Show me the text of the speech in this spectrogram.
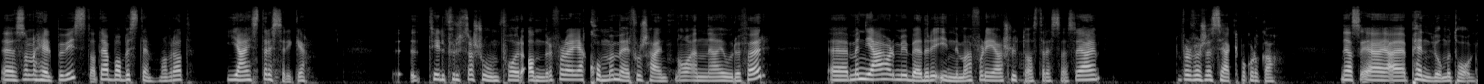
eh, som er helt bevisst. At jeg bare bestemte meg for at jeg stresser ikke. Eh, Til frustrasjon for andre, for jeg kommer mer for seint nå enn jeg gjorde før. Eh, Men jeg har det mye bedre inni meg fordi jeg har slutta å stresse. Så jeg For det første ser jeg ikke på klokka. Jeg, skal, jeg, jeg pendler jo med tog.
